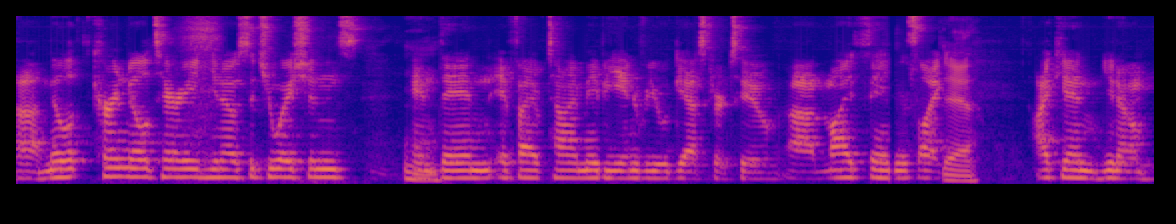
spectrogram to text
uh, mil- current military, you know, situations. Mm-hmm. And then if I have time, maybe interview a guest or two. Uh, my thing is like, Yeah. I can, you know,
